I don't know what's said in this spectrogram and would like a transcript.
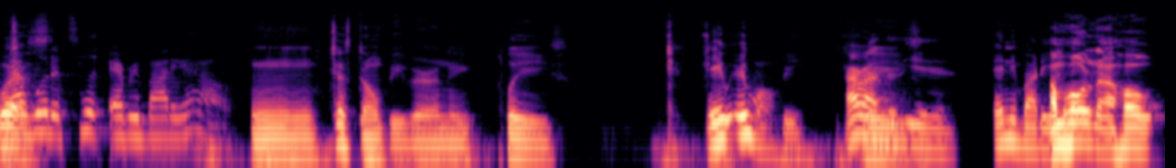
What? That would have took everybody out. Mm, just don't be Veronique, please. it, it won't be. I rather Please. yeah. Anybody. I'm holding out hope,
